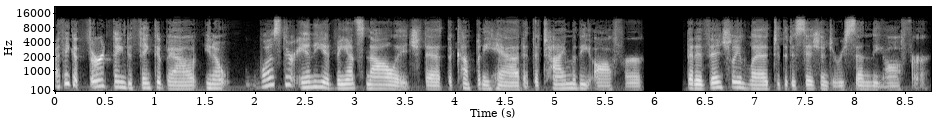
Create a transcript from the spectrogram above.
I think a third thing to think about, you know, was there any advanced knowledge that the company had at the time of the offer that eventually led to the decision to rescind the offer?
